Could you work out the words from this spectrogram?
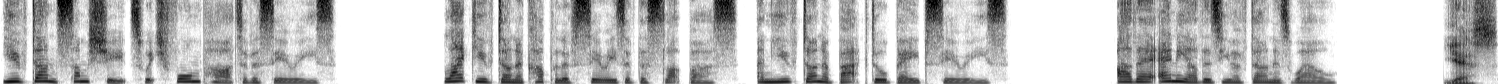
You've done some shoots which form part of a series. Like you've done a couple of series of the Slut Bus, and you've done a Backdoor Babe series. Are there any others you have done as well? Yes,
